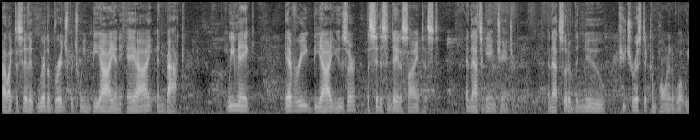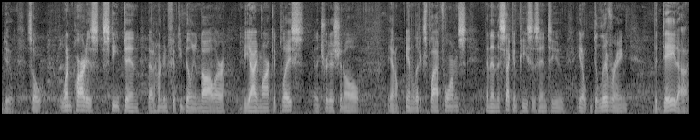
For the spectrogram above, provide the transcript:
I like to say that we're the bridge between BI and AI and back. We make every BI user a citizen data scientist, and that's a game changer. And that's sort of the new futuristic component of what we do. So one part is steeped in that $150 billion BI marketplace and the traditional you know, analytics platforms. And then the second piece is into you know, delivering the data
